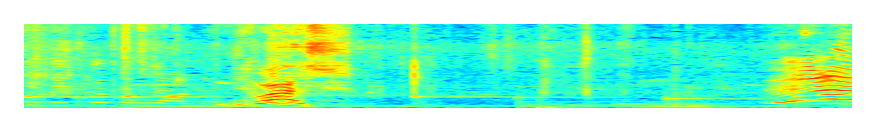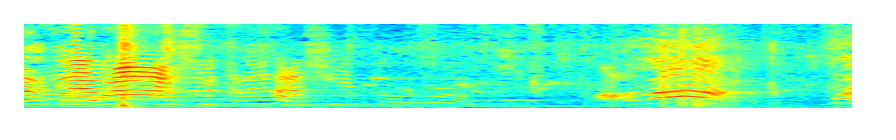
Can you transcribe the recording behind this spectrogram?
सुदीप काका लावला देवाश ए देवा शिकणे राशी तो आला वा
